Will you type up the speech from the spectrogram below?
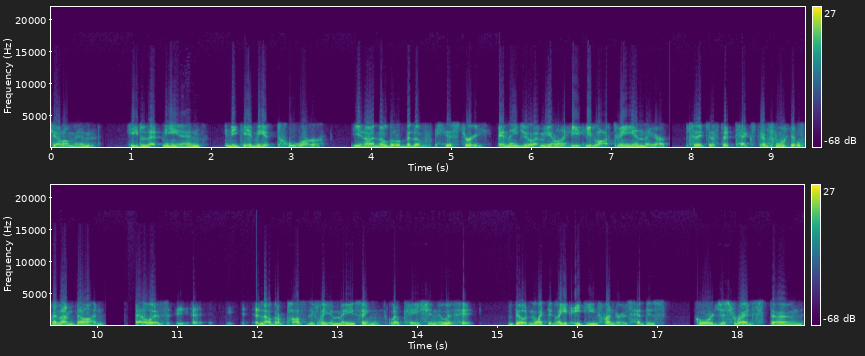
gentleman he let me in and he gave me a tour, you know, and a little bit of history, and then he just let me on. He he locked me in there to just to text him when, when I'm done. That was uh, another positively amazing location. It was built in like the late 1800s. Had this gorgeous red stone,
